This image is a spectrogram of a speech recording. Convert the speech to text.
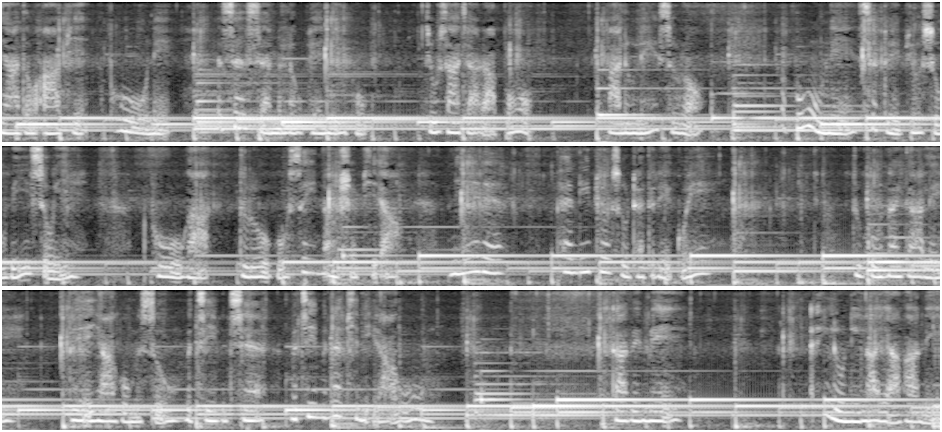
များသောအားဖြင့်အဖို့နဲ့အဆက်ဆံမလုပ်ဘဲနေဖို့ကြိုးစားကြတာပေါ့။ဘာလို့လဲဆိုတော့အဖို့နဲ့ဆက်တွေပြောဆိုပြီးဆိုရင်အဖို့ကသူတို့ကိုစိတ်နှောင့်ယှက်ဖြစ်အောင်အမြဲတမ်းဖန်တီးပြောဆိုတတ်တဲ့ကွယ်။သူကိုယ်၌ကလည်းဘယ်အရာကိုမဆိုမကြည်မချမ်းမကြည်မနှက်ဖြစ်နေတာကို ဒါပေမဲ့အဲ့လိုနေလာရကနေ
